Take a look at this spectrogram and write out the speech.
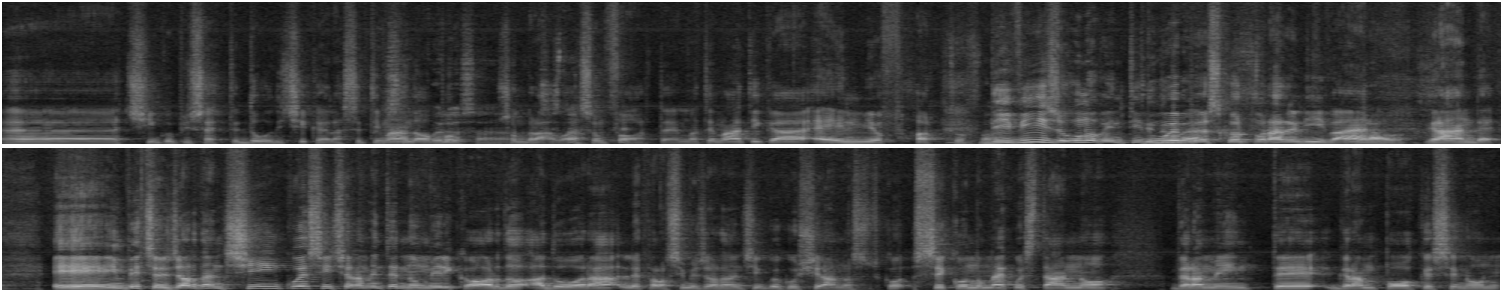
Eh, 5 più 7, 12, che è la settimana Sì, dopo. sono bravo, sta, sono sì. forte. Matematica è il mio forte. Diviso 1,22 22. per scorporare l'IVA, eh? Bravo. Grande. E invece Jordan 5, sinceramente non mi ricordo ad ora le prossime Jordan 5 che usciranno. Seco- Secondo me quest'anno veramente gran poche se non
